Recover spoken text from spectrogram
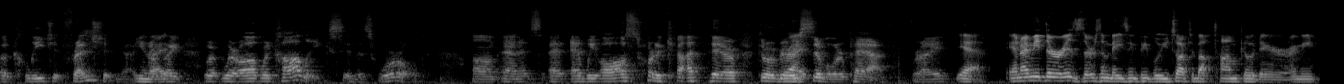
a, a collegiate friendship now. You know, Right. like we're, we're all we're colleagues in this world, um, and it's and, and we all sort of got there through a very Right. similar path, right? Yeah. And I mean, there is, there's amazing people. You talked about Tom Coderre. I mean,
